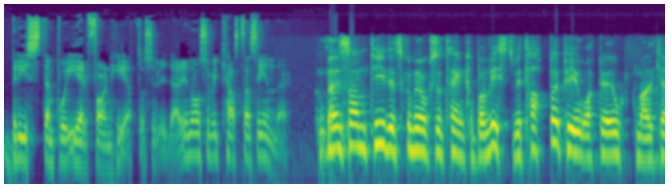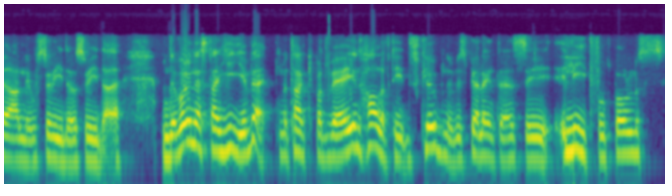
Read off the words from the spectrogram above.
bristen på erfarenhet och så vidare. Är det någon som vill kasta sig in där? Men samtidigt ska man också tänka på, visst vi tappar Piotr, Ortmark, Rally och så vidare och så vidare. Men det var ju nästan givet med tanke på att vi är en halvtidsklubb nu. Vi spelar inte ens i elitfotbolls,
